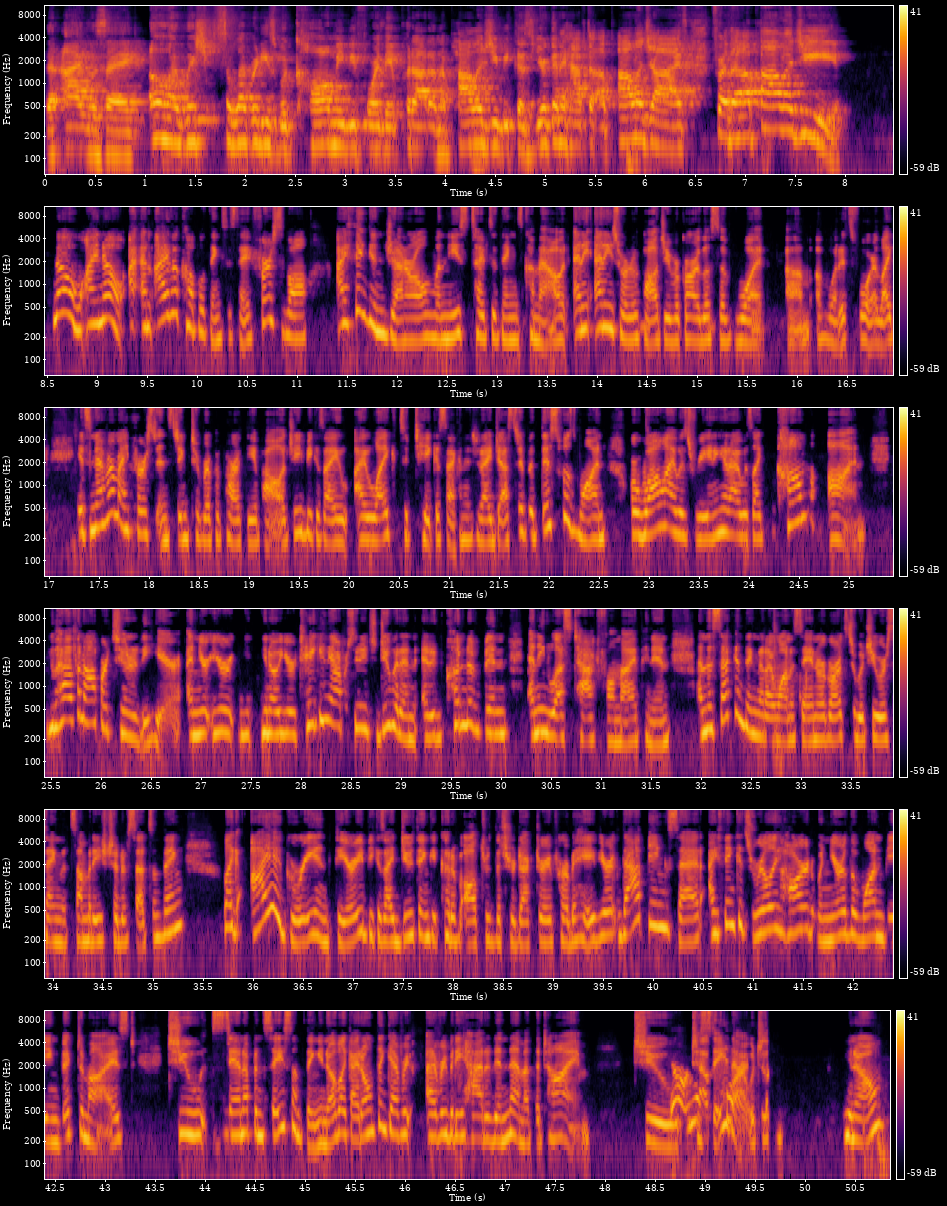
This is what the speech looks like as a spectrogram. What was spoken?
that I was like, oh, I wish celebrities would call me before they put out an apology because you're going to have to apologize for the apology. No, I know. I, and I have a couple things to say. First of all, I think in general, when these types of things come out, any any sort of apology, regardless of what um, of what it's for, like it's never my first instinct to rip apart the apology because I I like to take a second to digest it. But this was one where while I was reading it, I was like, "Come on, you have an opportunity here, and you're you're you know you're taking the opportunity to do it, and, and it couldn't have been any less tactful, in my opinion." And the second thing that I want to say in regards to what you were saying that somebody should have said something, like I agree in theory because I do think it could have altered the trajectory of her behavior. That being said, I think it's really hard when you're the one being victimized to stand up and say something. You know, like I don't think every everybody had it in them at the time to oh, no, to yeah, say that, which is you know.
